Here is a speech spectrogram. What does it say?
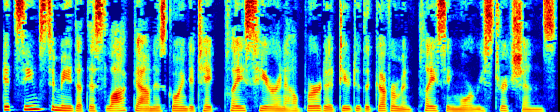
It seems to me that this lockdown is going to take place here in Alberta due to the government placing more restrictions.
